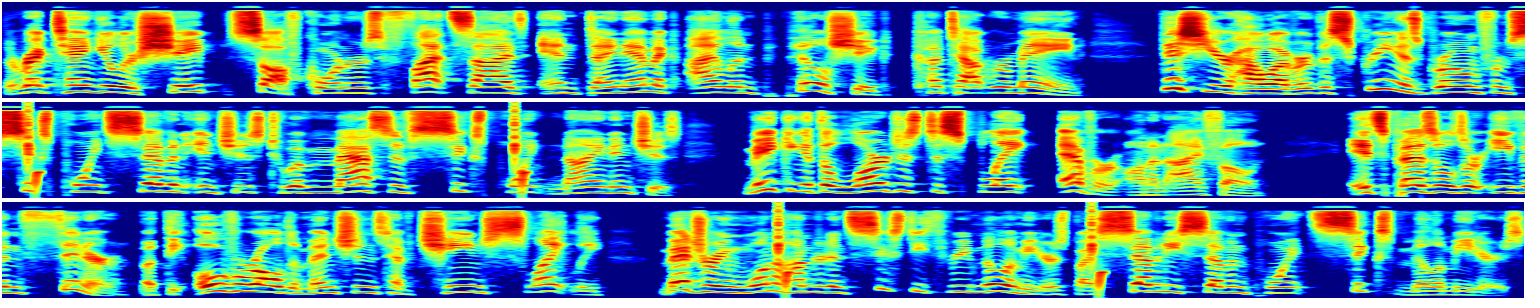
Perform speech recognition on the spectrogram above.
The rectangular shape, soft corners, flat sides, and dynamic island pill shaped cutout remain. This year, however, the screen has grown from 6.7 inches to a massive 6.9 inches, making it the largest display ever on an iPhone. Its bezels are even thinner, but the overall dimensions have changed slightly, measuring 163 millimeters by 77.6 millimeters.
